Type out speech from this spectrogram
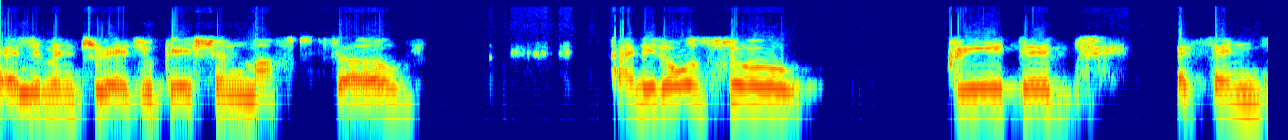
elementary education must serve. And it also created a sense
